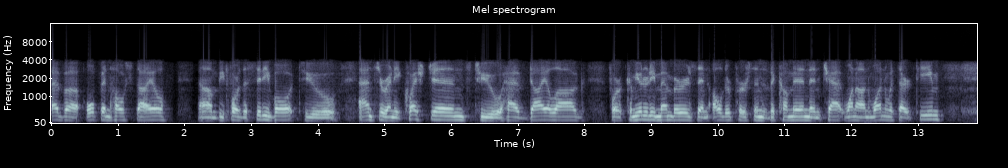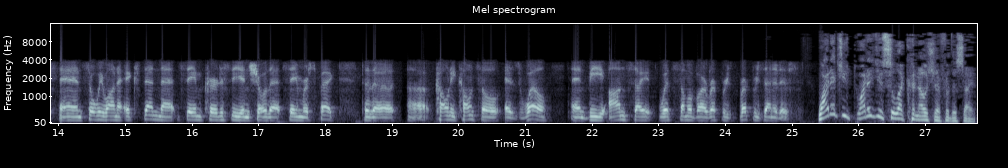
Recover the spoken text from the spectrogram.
have an open house style um, before the city vote to answer any questions, to have dialogue for community members and older persons to come in and chat one on one with our team. And so we want to extend that same courtesy and show that same respect to the uh, county council as well and be on site with some of our repre- representatives. Why did you Why did you select Kenosha for the site?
